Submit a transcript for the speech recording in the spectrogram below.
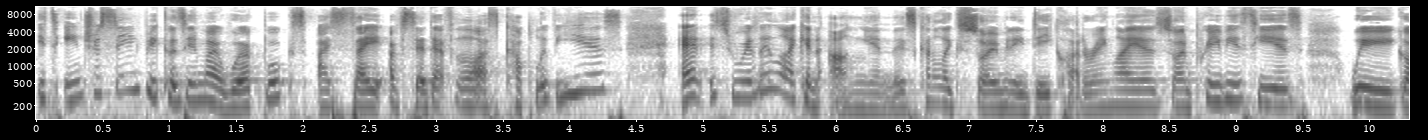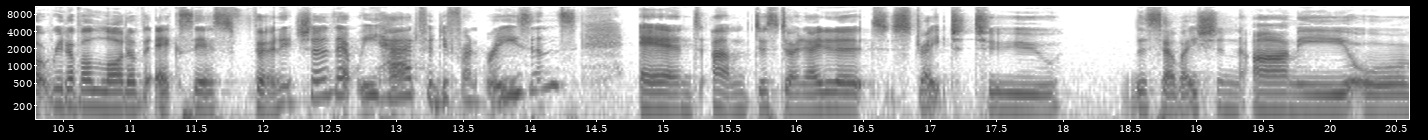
it's interesting because in my workbooks, I say I've said that for the last couple of years, and it's really like an onion. There's kind of like so many decluttering layers. So in previous years, we got rid of a lot of excess furniture that we had for different reasons, and um, just donated it straight to the Salvation Army or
